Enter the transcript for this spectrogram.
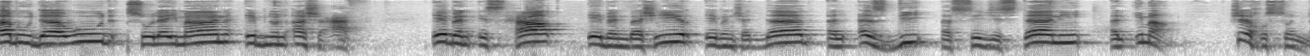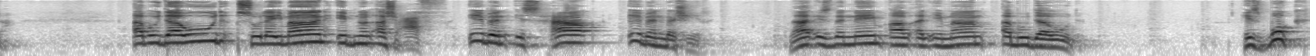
Abu Dawood Sulaiman ibn al-Ash'ath ibn Ishaq ابن بشير ابن شداد الأزدي السجستاني الإمام شيخ السنة أبو داود سليمان ابن الأشعث ابن إسحاق ابن بشير That is the name of Al-Imam Abu Dawood. His book,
